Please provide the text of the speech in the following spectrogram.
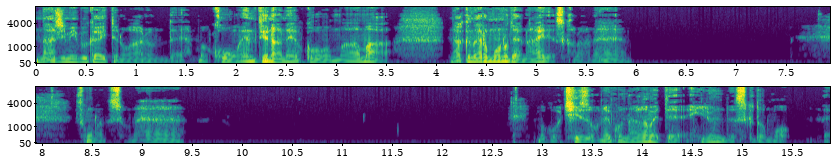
う、馴染み深いっていうのがあるんで、まあ、公園っていうのはね、こう、まあまあ、なくなるものではないですからね。そうなんですよね。今、こう、地図をね、こう、眺めているんですけども、ね、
